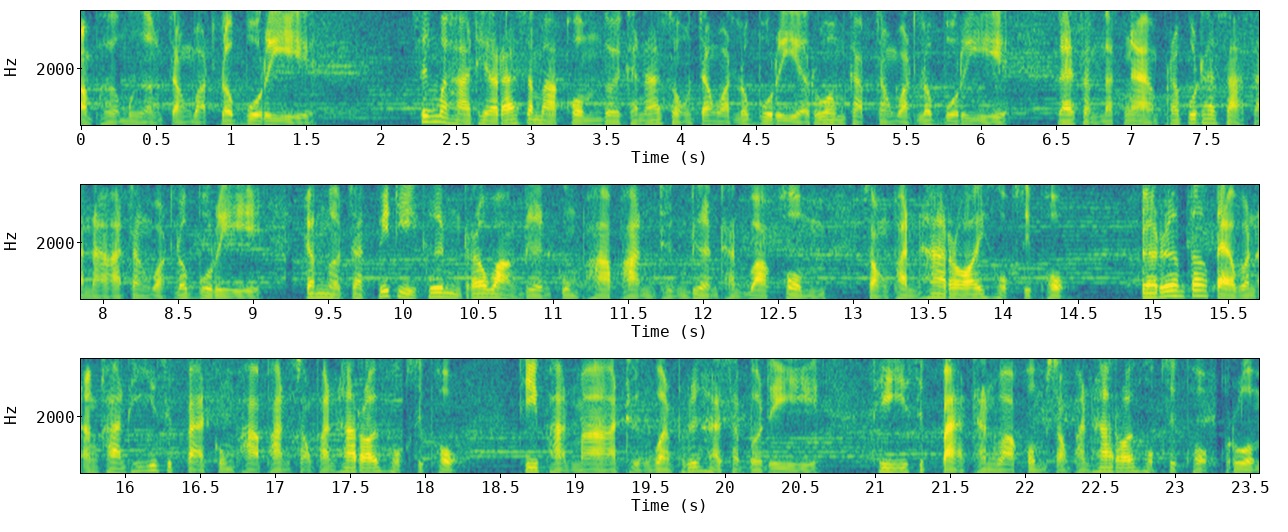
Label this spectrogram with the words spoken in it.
อำเภอเมืองจังหวัดลบบุรีซึ่งมหาเถรสมาคมโดยคณะสงฆ์จังหวัดลบบุรีร่วมกับจังหวัดลบบุรี และสำนักงานพระพุทธศาสนาจังหวัดลบบุรีกำหนดจัดพิธีขึ้นระหว่างเดือนกุมภาพันธ์ถึงเดือนธันวาคม 2566 ดยเริ่มตั้งแต่วันอังคารที่ 28 กุมภาพันธ์ 2566 ที่ผ่านมาถึงวันพฤหัสบดีที่ 28 ธันวาคม 2566 รวม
